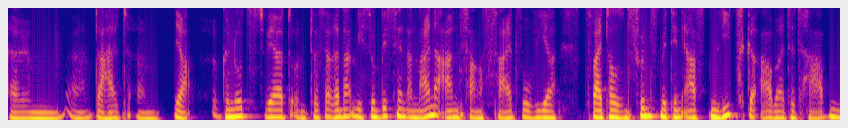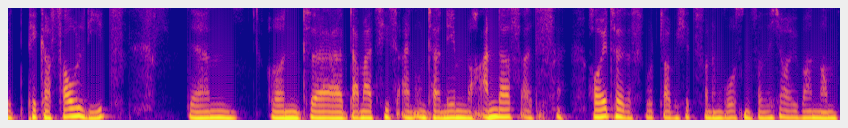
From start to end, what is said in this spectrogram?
ähm, äh, da halt ähm, ja, genutzt wird. Und das erinnert mich so ein bisschen an meine Anfangszeit, wo wir 2005 mit den ersten Leads gearbeitet haben, mit PKV-Leads. Ähm, und äh, damals hieß ein Unternehmen noch anders als heute. Das wurde, glaube ich, jetzt von einem großen Versicherer übernommen.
